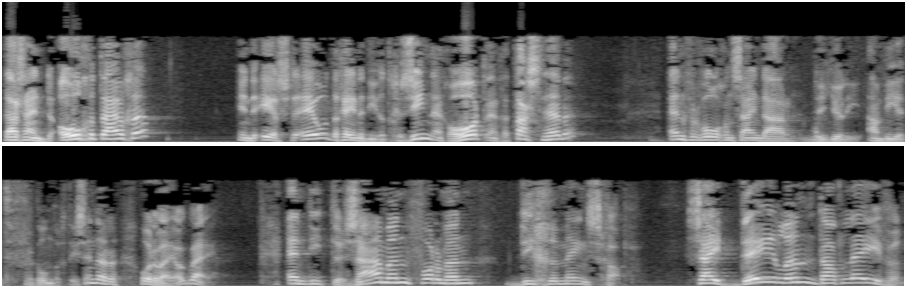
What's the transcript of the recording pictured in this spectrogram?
Daar zijn de ooggetuigen in de eerste eeuw, degene die dat gezien en gehoord en getast hebben. En vervolgens zijn daar de jullie, aan wie het verkondigd is. En daar horen wij ook bij. En die tezamen vormen die gemeenschap. Zij delen dat leven.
